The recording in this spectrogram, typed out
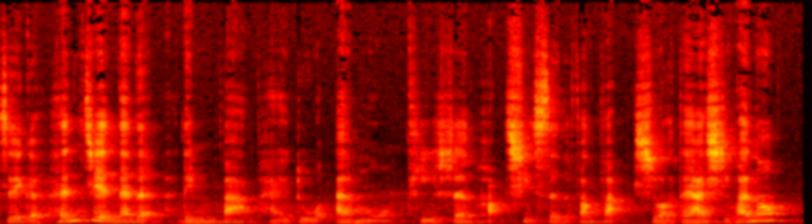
这个很简单的淋巴排毒按摩，提升好气色的方法，希望大家喜欢哦。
